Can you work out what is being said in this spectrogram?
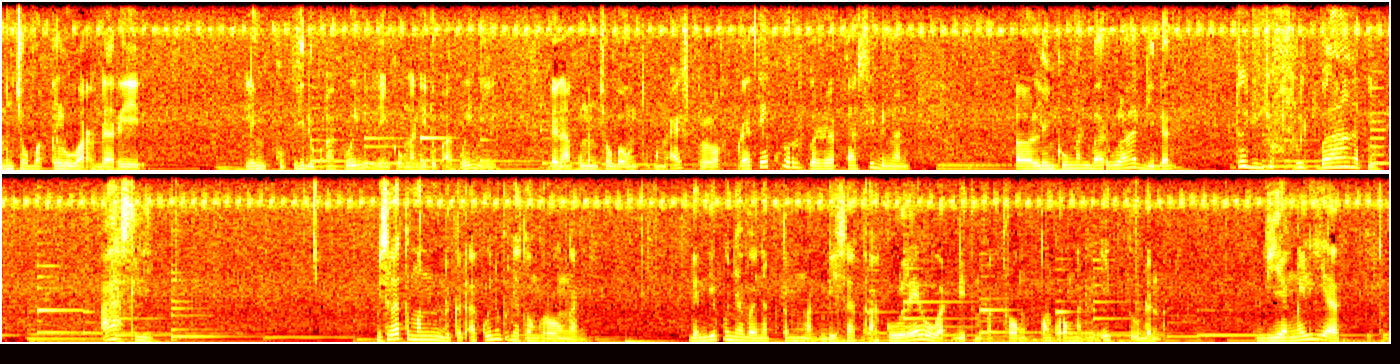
mencoba keluar dari lingkup hidup aku ini lingkungan hidup aku ini dan aku mencoba untuk mengeksplor berarti aku harus beradaptasi dengan uh, lingkungan baru lagi. Dan itu jujur sulit banget loh. Asli misalnya teman deket aku ini punya tongkrongan. Dan dia punya banyak teman. Di saat aku lewat di tempat tongkrongan itu dan dia ngeliat gitu.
